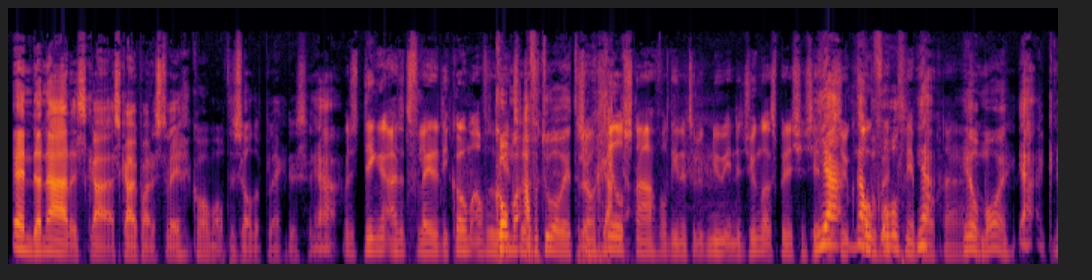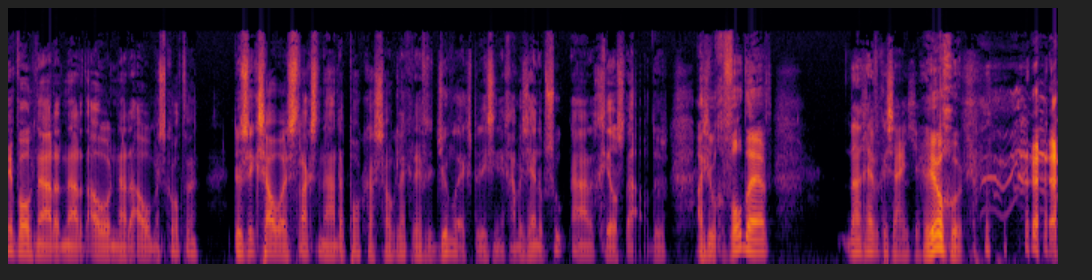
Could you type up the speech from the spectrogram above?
En daarna is Sky, Sky Pirates 2 gekomen op dezelfde plek. Dus ja. Dus dingen uit het verleden die komen af en toe komen weer af en toe alweer terug. Zo'n geelstavel ja, die natuurlijk nu in de Jungle Expedition zit. Ja, is natuurlijk nou, ook een knipoog ja. Heel mooi. Ja, een knipoog naar, het, naar, het oude, naar de oude mascotte. Dus ik zou uh, straks na de podcast zou ik lekker even de Jungle Expeditie in gaan. We zijn op zoek naar het geelstaal. Dus als je hem gevonden hebt... Dan geef ik een seintje. Heel goed. nou,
